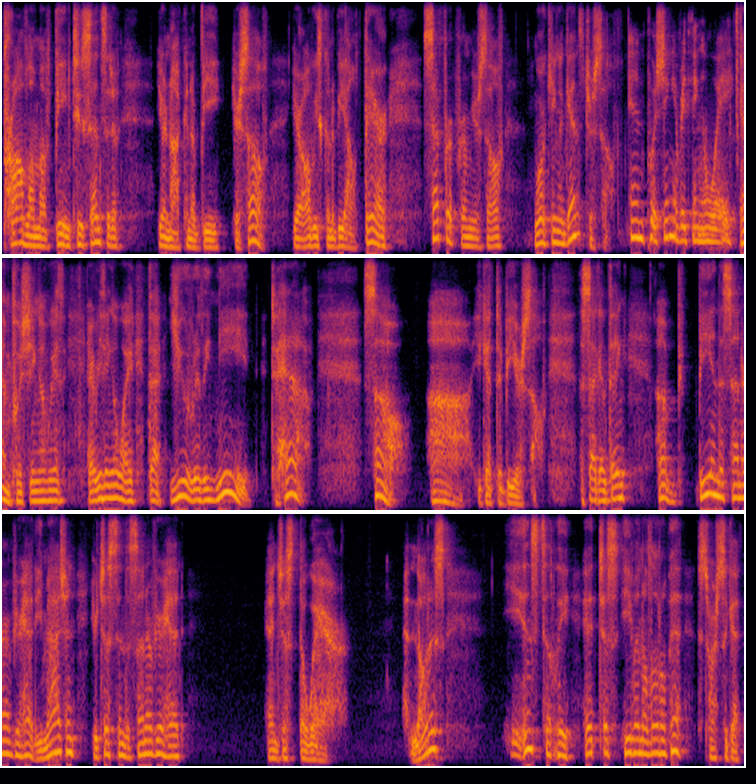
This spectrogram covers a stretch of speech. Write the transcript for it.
problem of being too sensitive, you're not going to be yourself. You're always going to be out there, separate from yourself, working against yourself. And pushing everything away. And pushing away everything away that you really need to have. So, ah, you get to be yourself. The second thing, uh, be in the center of your head. Imagine you're just in the center of your head and just aware. And notice instantly, it just even a little bit starts to get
